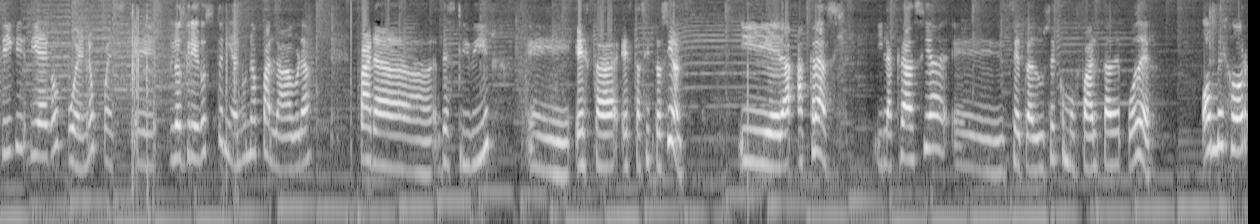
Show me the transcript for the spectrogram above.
Sí, Diego, bueno, pues eh, los griegos tenían una palabra para describir eh, esta, esta situación y era acracia. Y la acracia eh, se traduce como falta de poder, o mejor,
